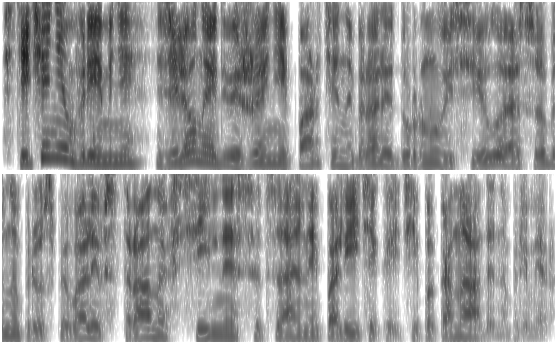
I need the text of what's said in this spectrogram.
С течением времени зеленые движения и партии набирали дурную силу и особенно преуспевали в странах с сильной социальной политикой, типа Канады, например,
